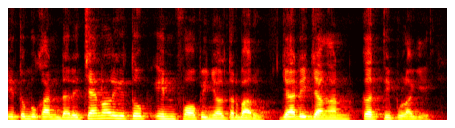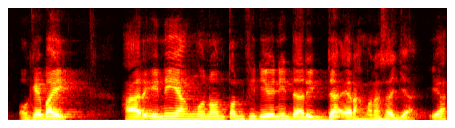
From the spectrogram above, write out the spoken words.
itu bukan dari channel YouTube Info Pinjol Terbaru. Jadi jangan ketipu lagi. Oke baik. Hari ini yang menonton video ini dari daerah mana saja ya.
